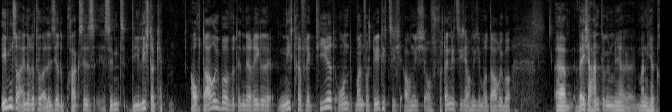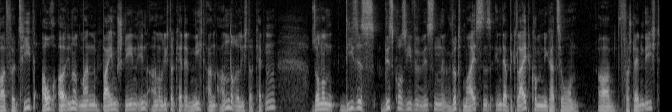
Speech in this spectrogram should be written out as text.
Ebenso eine ritualisierte Praxis sind die Lichterketten. Auch darüber wird in der Regel nicht reflektiert und man verstetigt sich auch nicht, verständigt sich auch nicht immer darüber, äh, welche Handlungen man hier gerade vollzieht. Auch erinnert man beim Stehen in einer Lichterkette nicht an andere Lichterketten, sondern dieses diskursive Wissen wird meistens in der Begleitkommunikation äh, verständigt,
